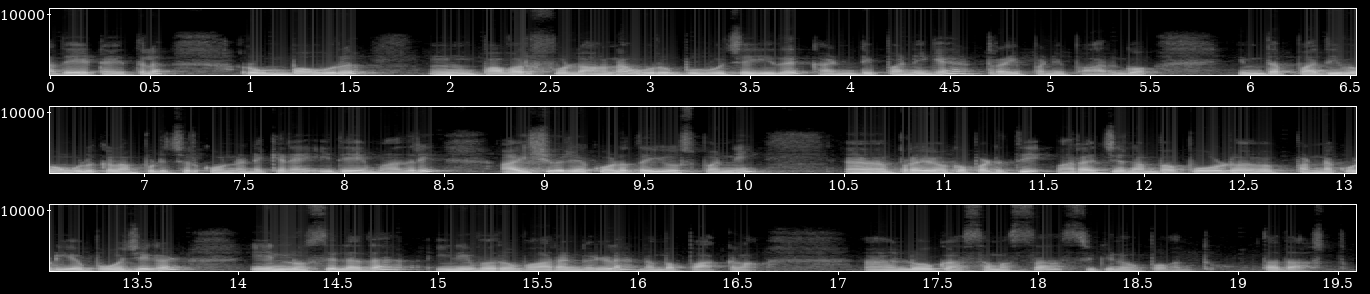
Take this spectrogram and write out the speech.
அதே டயத்தில் ரொம்ப ஒரு பவர்ஃபுல்லான ஒரு பூஜை இது. கண்டிப்பாக நீங்கள் ட்ரை பண்ணி பாருங்க. இந்த பதிவு உங்களுக்கெல்லாம் பிடிச்சிருக்கும்னு நினைக்கிறேன். இதே மாதிரி ஐஸ்வர்ய கோலத்தை யூஸ் பண்ணி பிரயோகப்படுத்தி வரைஞ்சி நம்ம போட பண்ணக்கூடிய பூஜைகள் இன்னும் சிலதை இனி வரும் வாரங்களில் நம்ம பார்க்கலாம். லோகா சமஸ்தா சுகினோபவந்து. ததாஸ்து.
